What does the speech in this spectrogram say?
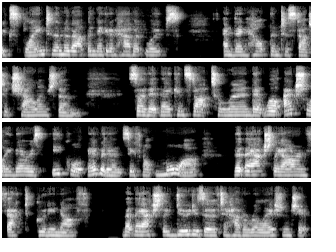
explain to them about the negative habit loops, and then help them to start to challenge them so that they can start to learn that well actually there is equal evidence if not more that they actually are in fact good enough that they actually do deserve to have a relationship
